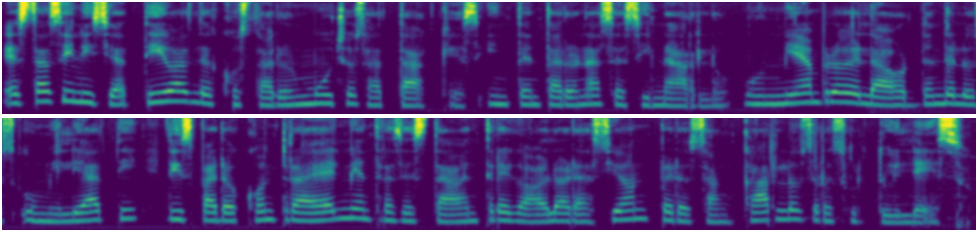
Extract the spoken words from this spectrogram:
Estas iniciativas le costaron muchos ataques, intentaron asesinarlo. Un miembro de la Orden de los Humiliati disparó contra él mientras estaba entregado a la oración, pero San Carlos resultó ileso.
